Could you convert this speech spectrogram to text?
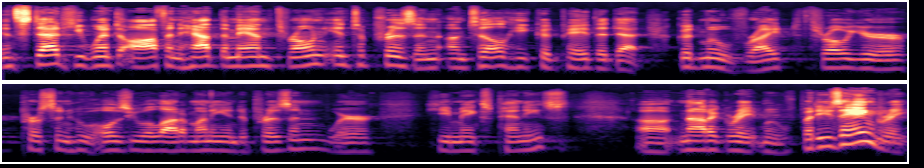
Instead, he went off and had the man thrown into prison until he could pay the debt. Good move, right? Throw your person who owes you a lot of money into prison where he makes pennies. Uh, not a great move. But he's angry,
